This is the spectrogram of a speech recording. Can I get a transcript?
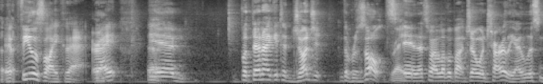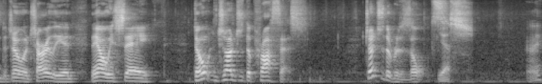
it feels like that, right? And but then I get to judge it the results, Right. and that's what I love about Joe and Charlie. I listen to Joe and Charlie, and they always say, "Don't judge the process, judge the results." Yes. Right?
